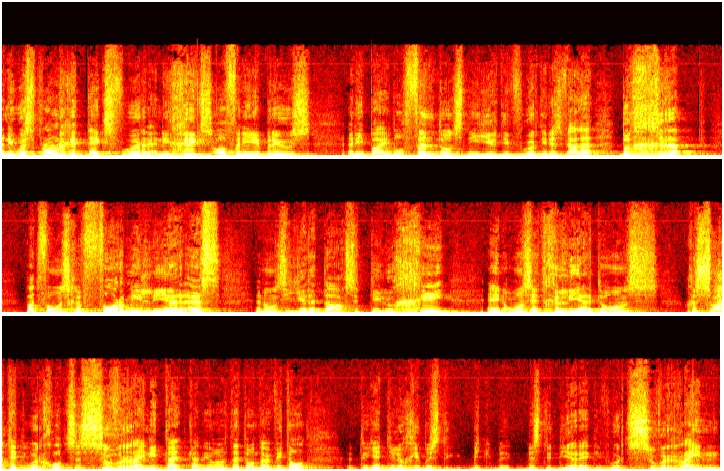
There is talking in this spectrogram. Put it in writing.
in die oorspronklike teks voor in die Grieks of in die Hebreëus in die Bybel vind ons nie hierdie woord nie. Dis wel 'n begrip wat vir ons geformuleer is in ons hedendaagse teologie en ons het geleer toe ons geswat het oor God se soewereiniteit. Kan jy ons dit onthou? Wie het al toe jy teologie bestudeer het die woord soewerein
